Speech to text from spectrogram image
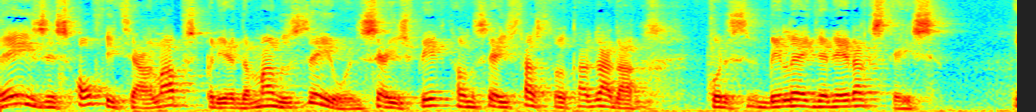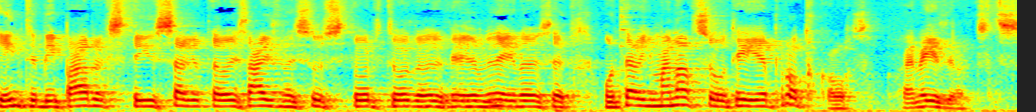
reizes oficiāli apsprieda manus dzīvoļus, 65. un 68. gadā, kuras bija lēģeri rakstījis. Inta bija pārrakstījusi, sagatavojusi, aiznesusi tur, tur, un tā viņa man atsūtīja protokolus vai neizrakstus,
